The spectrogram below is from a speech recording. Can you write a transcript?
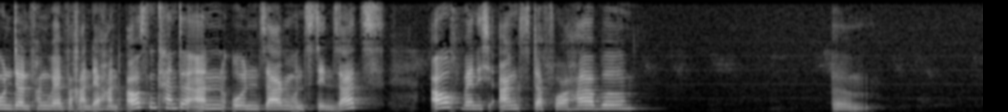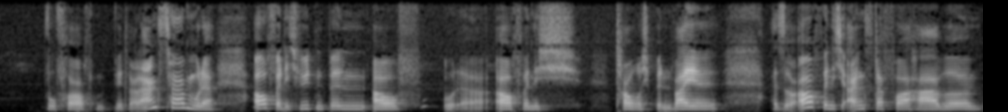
Und dann fangen wir einfach an der Handaußenkante an und sagen uns den Satz, auch wenn ich Angst davor habe, ähm, wovor auch wir gerade Angst haben, oder auch wenn ich wütend bin auf, oder auch wenn ich traurig bin, weil, also auch wenn ich Angst davor habe,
